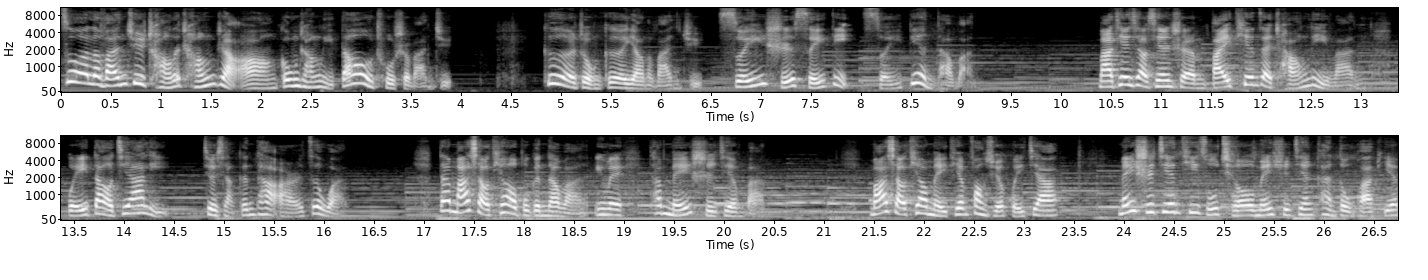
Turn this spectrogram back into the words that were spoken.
做了玩具厂的厂长，工厂里到处是玩具，各种各样的玩具，随时随地随便他玩。马天笑先生白天在厂里玩，回到家里就想跟他儿子玩，但马小跳不跟他玩，因为他没时间玩。马小跳每天放学回家，没时间踢足球，没时间看动画片。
